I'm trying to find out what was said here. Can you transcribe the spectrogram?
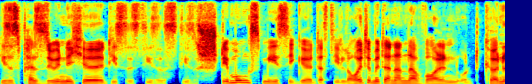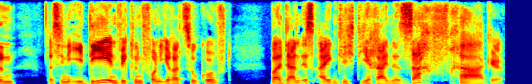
dieses persönliche, dieses, dieses, dieses stimmungsmäßige, dass die Leute miteinander wollen und können, dass sie eine Idee entwickeln von ihrer Zukunft, weil dann ist eigentlich die reine Sachfrage,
